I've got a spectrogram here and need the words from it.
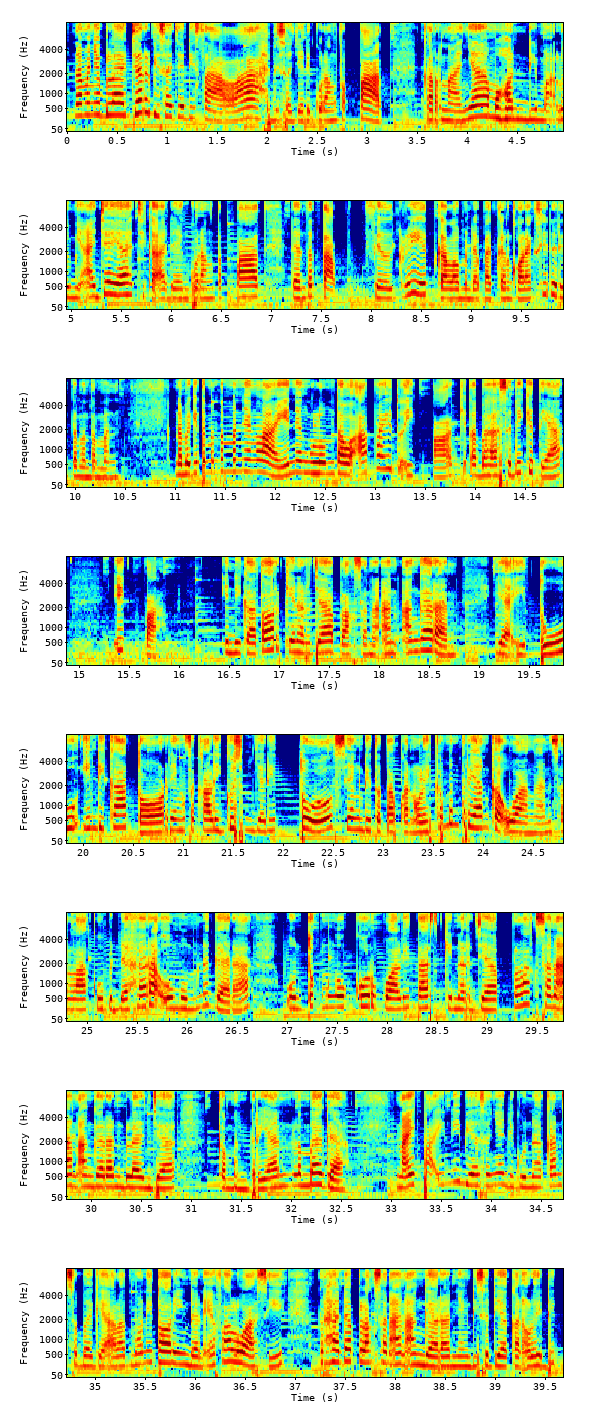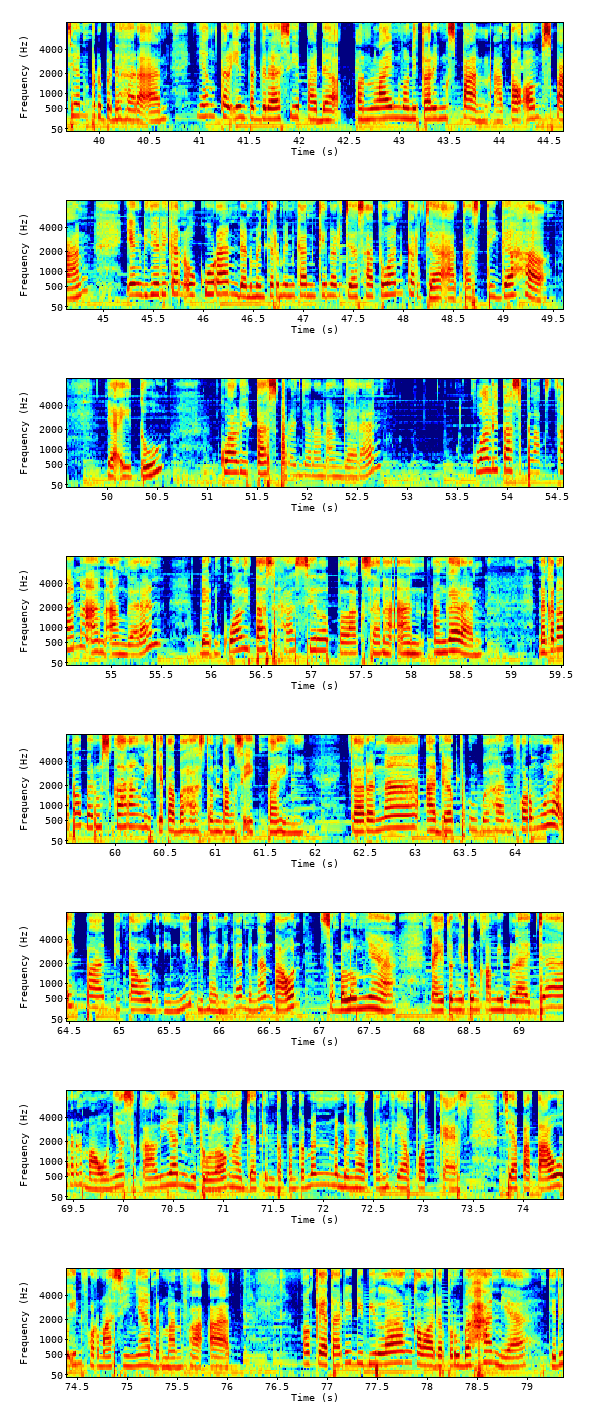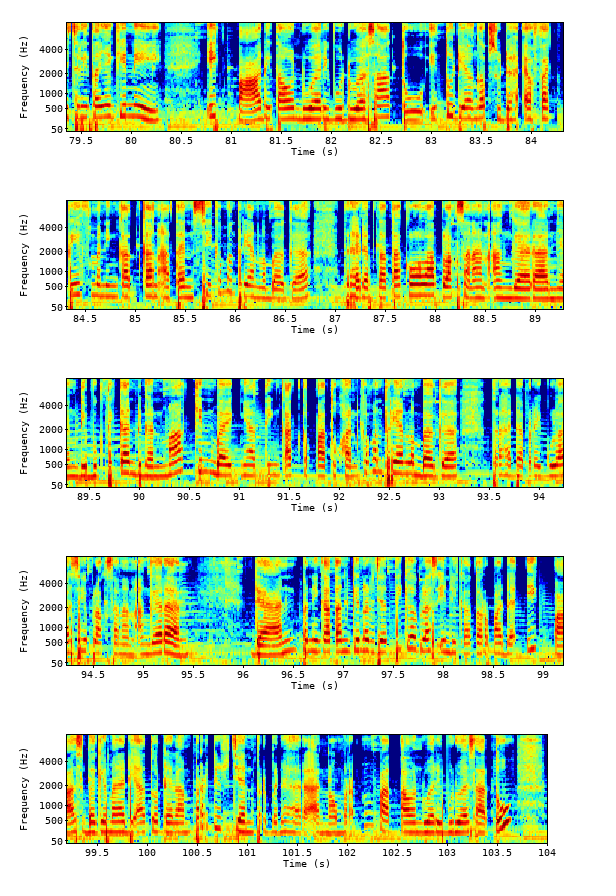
Namanya belajar bisa jadi salah, bisa jadi kurang tepat. Karenanya mohon dimaklumi aja ya jika ada yang kurang tepat dan tetap feel great kalau mendapatkan koreksi dari teman-teman. Nah, bagi teman-teman yang lain yang belum tahu apa itu IKPA, kita bahas sedikit ya. IKPA, indikator kinerja pelaksanaan anggaran yaitu indikator yang sekaligus menjadi tools yang ditetapkan oleh Kementerian Keuangan selaku bendahara umum negara untuk mengukur kualitas kinerja pelaksanaan anggaran belanja kementerian lembaga. Nah, IKPA ini biasanya digunakan sebagai alat monitoring dan evaluasi terhadap pelaksanaan anggaran yang disediakan oleh Ditjen Perbendaharaan yang terintegrasi pada Online Monitoring Span atau OMSPAN yang dijadikan ukuran dan mencerminkan kinerja satuan kerja atas tiga hal, yaitu kualitas perencanaan anggaran, kualitas pelaksanaan anggaran, dan kualitas hasil pelaksanaan anggaran. Nah, kenapa baru sekarang nih kita bahas tentang si IKPA ini? Karena ada perubahan formula IKPA di tahun ini dibandingkan dengan tahun sebelumnya. Nah, hitung-hitung kami belajar, maunya sekalian gitu loh ngajakin teman-teman mendengarkan via podcast. Siapa tahu informasinya bermanfaat. Oke, tadi dibilang kalau ada perubahan ya. Jadi ceritanya gini, IKPA di tahun 2021 itu dianggap sudah efektif meningkatkan atensi kementerian lembaga terhadap tata kelola pelaksanaan anggaran yang dibuktikan dengan makin baiknya tingkat kepatuhan kementerian lembaga terhadap regulasi pelaksanaan anggaran dan peningkatan kinerja 13 indikator pada IKPA sebagaimana diatur dalam Perdirjen Perbendaharaan nomor 4 tahun 2021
